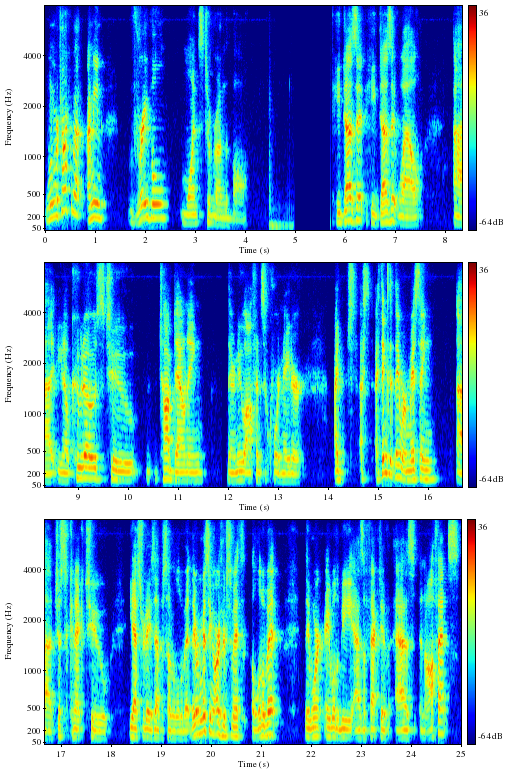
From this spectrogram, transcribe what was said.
when we're talking about, I mean, Vrabel wants to run the ball. He does it. He does it well. Uh, you know, kudos to Todd Downing, their new offensive coordinator. I I, I think that they were missing uh, just to connect to yesterday's episode a little bit. They were missing Arthur Smith a little bit. They weren't able to be as effective as an offense,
